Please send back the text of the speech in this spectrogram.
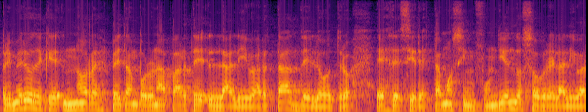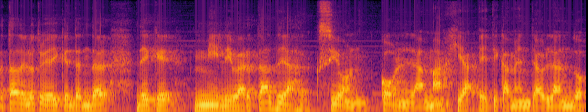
primero de que no respetan por una parte la libertad del otro, es decir, estamos infundiendo sobre la libertad del otro y hay que entender de que mi libertad de acción con la magia, éticamente hablando,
